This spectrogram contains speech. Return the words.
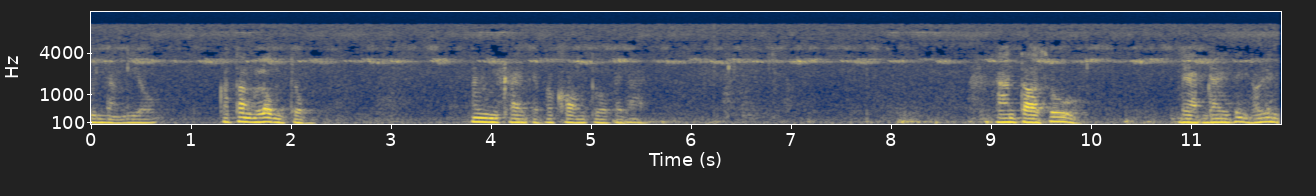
ทุนอย่างเดียว ก็ต้องล่มจมไม่มีใครจะประคองตัวไปได้ การต่อสู้แบบใดที่เขาเล่น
